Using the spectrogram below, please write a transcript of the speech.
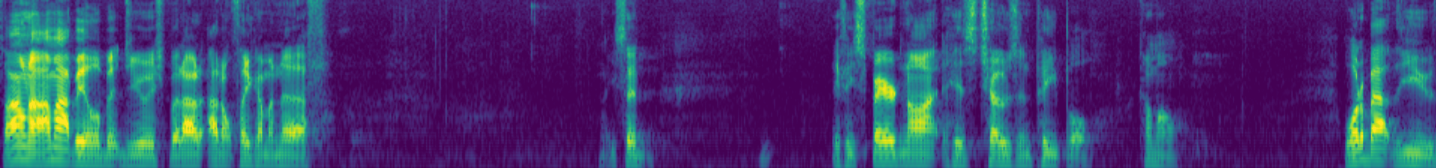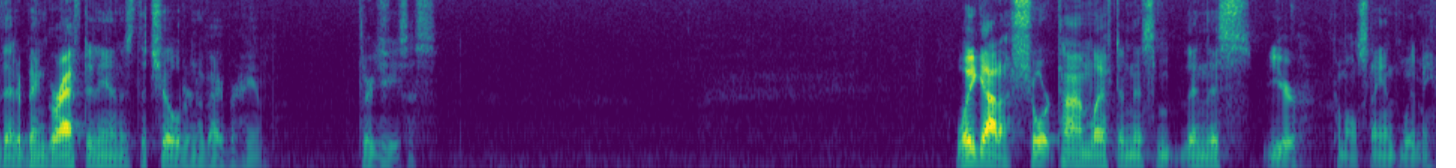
So I don't know. I might be a little bit Jewish, but I, I don't think I'm enough. He said, if he spared not his chosen people, come on. What about you that have been grafted in as the children of Abraham through Jesus? We got a short time left in this, in this year. Come on, stand with me.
